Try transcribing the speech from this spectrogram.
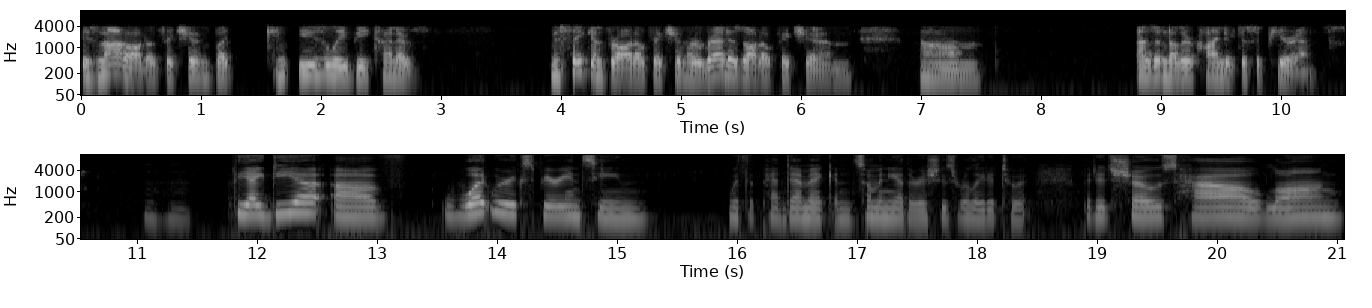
is not autofiction, but can easily be kind of mistaken for autofiction or read as autofiction um, as another kind of disappearance. Mm-hmm. The idea of what we're experiencing with the pandemic and so many other issues related to it, but it shows how long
